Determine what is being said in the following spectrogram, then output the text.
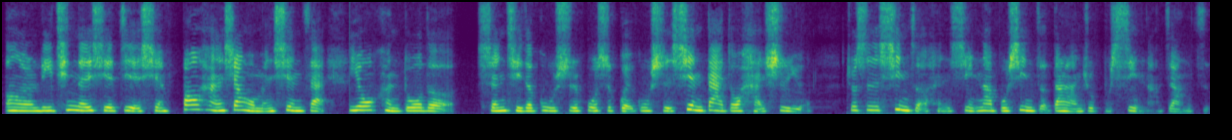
呃，厘清的一些界限，包含像我们现在也有很多的神奇的故事或是鬼故事，现代都还是有，就是信者恒信，那不信者当然就不信啊，这样子。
